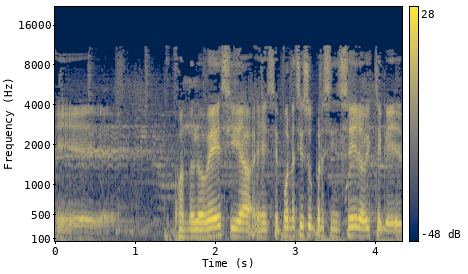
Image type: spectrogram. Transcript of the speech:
eh, cuando lo ves y eh, se pone así súper sincero, viste que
